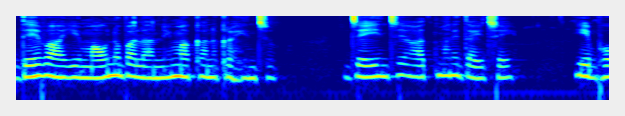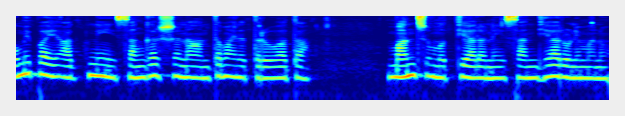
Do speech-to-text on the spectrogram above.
దేవా ఈ మౌన బలాన్ని మాకు అనుగ్రహించు. జయించే ఆత్మని దయచేయి. ఈ భూమిపై అగ్ని సంఘర్షణ అంతమైన తరువాత మంచు ముత్యాలని సంధ్యారుణిమను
